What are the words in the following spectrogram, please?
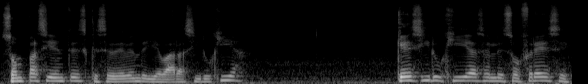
son pacientes que se deben de llevar a cirugía. ¿Qué cirugía se les ofrece?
